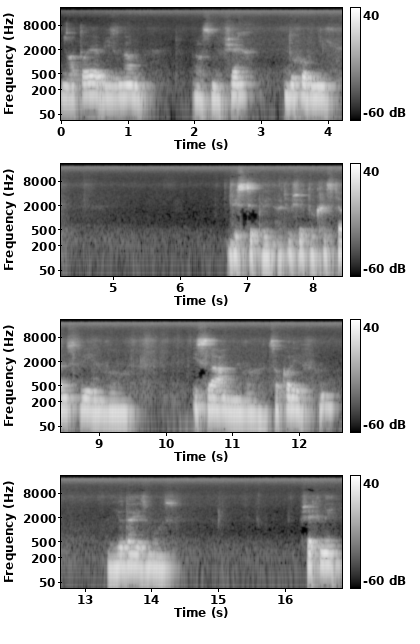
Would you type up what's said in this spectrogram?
No a to je význam vlastně všech duchovních disciplín, ať už je to křesťanství nebo islám nebo cokoliv, hm? judaismus, všechny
